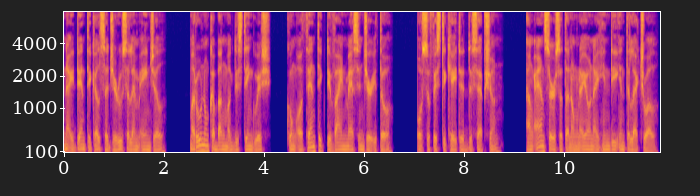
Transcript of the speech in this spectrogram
na identical sa Jerusalem angel, marunong ka bang mag-distinguish kung authentic divine messenger ito o sophisticated deception? Ang answer sa tanong na yon ay hindi intellectual,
